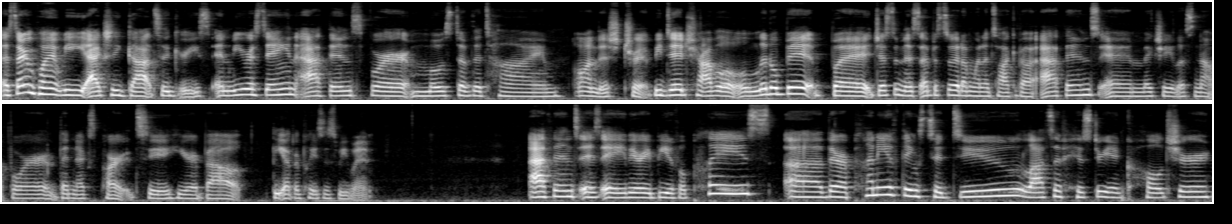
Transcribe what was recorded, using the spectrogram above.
a certain point we actually got to Greece and we were staying in Athens for most of the time on this trip. We did travel a little bit, but just in this episode I'm going to talk about Athens and make sure you listen out for the next part to hear about the other places we went. Athens is a very beautiful place. Uh, there are plenty of things to do, lots of history and culture.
